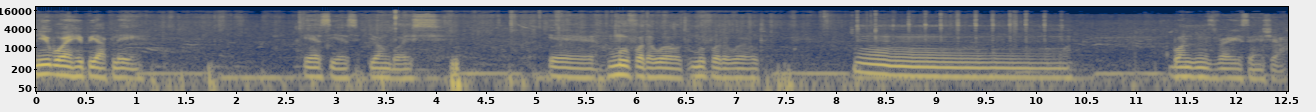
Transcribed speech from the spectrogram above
New boy and hippie are playing. Yes, yes, young boys. Yeah, move for the world, move for the world. Mm. Bonding is very essential.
